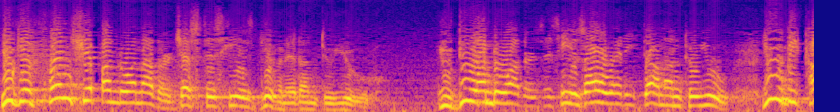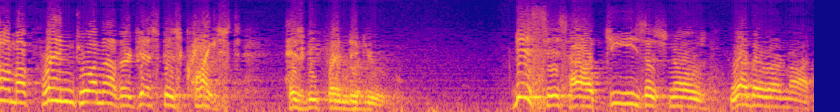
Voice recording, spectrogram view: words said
You give friendship unto another just as he has given it unto you. You do unto others as he has already done unto you. You become a friend to another just as Christ has befriended you. This is how Jesus knows whether or not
